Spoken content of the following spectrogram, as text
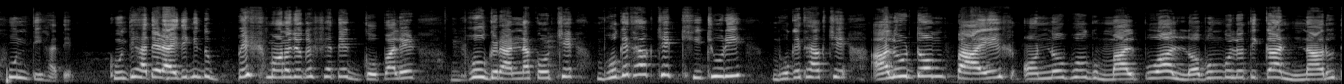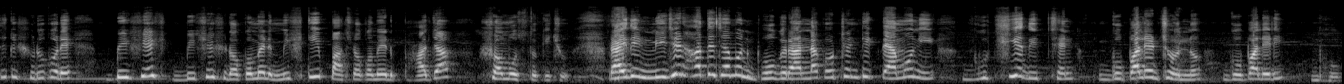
খুন্তি হাতে। খুন্তি হাতে রায়দি কিন্তু বেশ মনোযোগের সাথে গোপালের ভোগ রান্না করছে। ভোগে থাকছে খিচুড়ি ভোগে থাকছে আলুর দম, পায়েস, অন্নভোগ, মালপোয়া লবঙ্গলতিকা নাড়ু থেকে শুরু করে বিশেষ বিশেষ রকমের মিষ্টি, পাঁচ রকমের ভাজা, সমস্ত কিছু। রায়দি নিজের হাতে যেমন ভোগ রান্না করছেন ঠিক তেমনই গুছিয়ে দিচ্ছেন গোপালের জন্য গোপালেরই ভোগ।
